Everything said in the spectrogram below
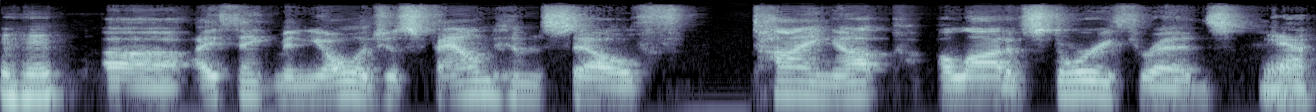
Mhm. Uh, I think Mignola just found himself tying up a lot of story threads yeah.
